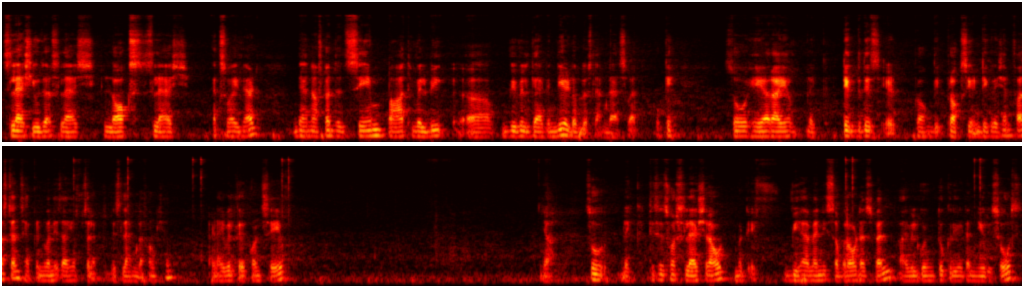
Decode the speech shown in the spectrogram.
slash user slash logs slash xyz then after the same path will be uh, we will get in the AWS lambda as well. Okay. So here I have like ticked this proxy integration first and second one is I have selected this lambda function and I will click on save. Yeah so like this is for slash route but if we have any sub route as well I will going to create a new resource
